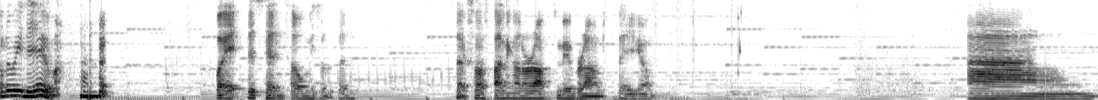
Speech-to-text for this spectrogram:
What do we do? Wait, this didn't tell me something. Sex while standing on a rock to move around. There you go. Um...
